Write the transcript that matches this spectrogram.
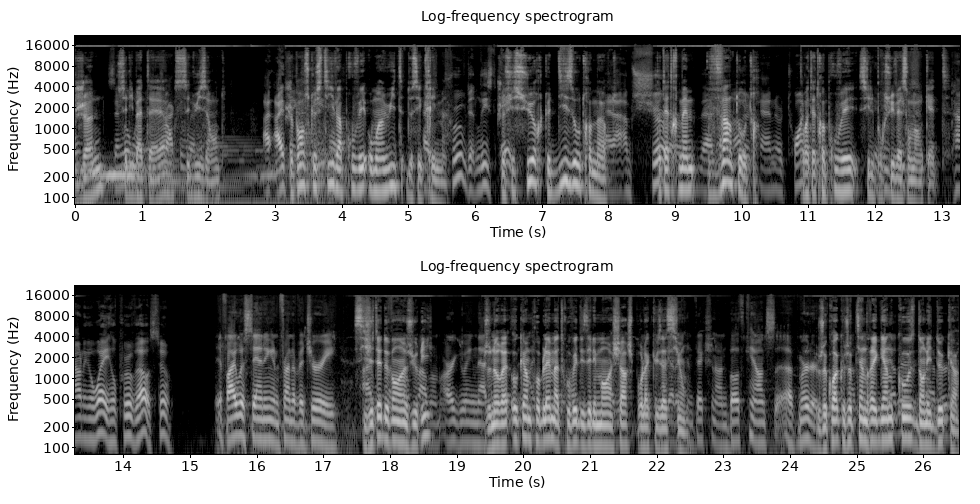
Jeunes, célibataires, séduisantes. Je pense que Steve a prouvé au moins huit de ces crimes. Je suis sûr que dix autres meurtres, peut-être même vingt autres, pourraient être prouvés s'il poursuivait son enquête. Si j'étais devant un jury, je n'aurais aucun problème à trouver des éléments à charge pour l'accusation. Je crois que j'obtiendrai gain de cause dans les deux cas.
